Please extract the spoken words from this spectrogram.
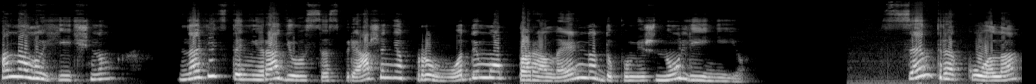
Аналогічно, на відстані радіуса спряження проводимо паралельно допоміжну лінію. З центра кола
